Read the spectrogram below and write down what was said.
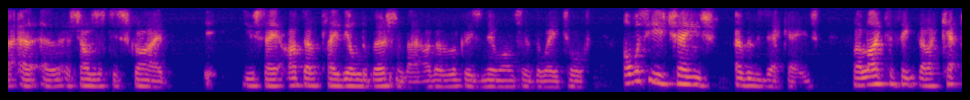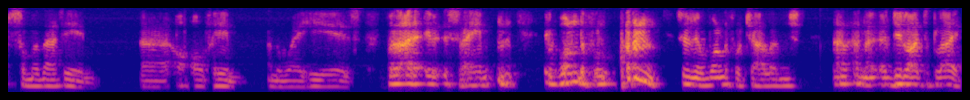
uh, uh, as charles just described you say, I've got to play the older version of that. I've got to look at his nuances, the way he talks. Obviously, you change over the decades, but I like to think that I kept some of that in uh, of him and the way he is. But I, it was the same, a wonderful, excuse me, a wonderful challenge, and, and I, I like to play.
